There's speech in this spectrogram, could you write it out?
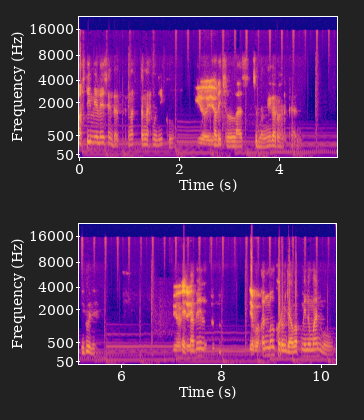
pasti milih sing tengah tengah ngono iku Iya iya. kali jelas jenenge karo hargane iku deh Iya eh sih. tapi Ya kan mau kurang jawab minumanmu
